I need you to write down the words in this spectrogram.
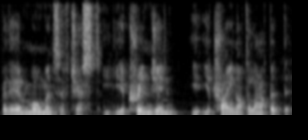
but there are moments of just you're cringing, you, you try not to laugh, but it,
